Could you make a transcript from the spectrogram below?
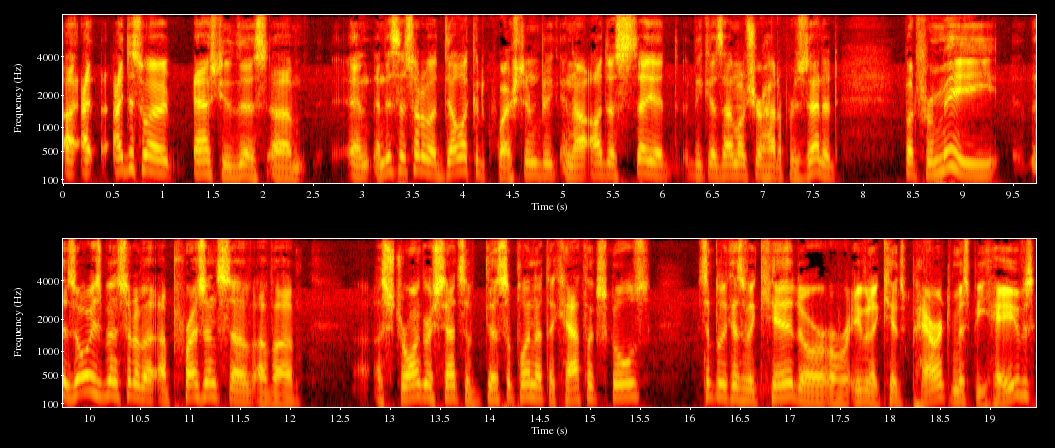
I, I, just want to ask you this, um, and, and this is sort of a delicate question, and I'll just say it because I'm not sure how to present it. But for me, there's always been sort of a, a presence of, of a, a stronger sense of discipline at the Catholic schools simply because if a kid or, or even a kid's parent misbehaves,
